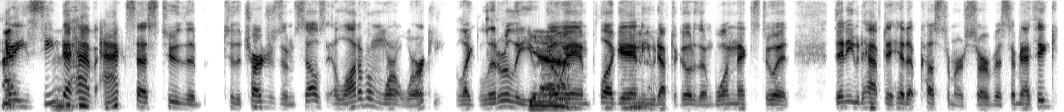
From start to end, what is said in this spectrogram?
and he seemed to have access to the to the chargers themselves. A lot of them weren't working. Like literally, he would go Yeah. in, plug in. He would have to go to the one next to it. Then he would have to hit up customer service. I mean, I think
